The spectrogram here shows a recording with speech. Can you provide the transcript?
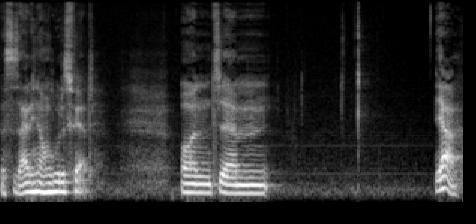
Das ist eigentlich noch ein gutes Pferd. Und ähm, ja,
